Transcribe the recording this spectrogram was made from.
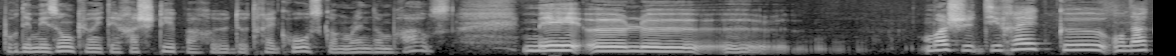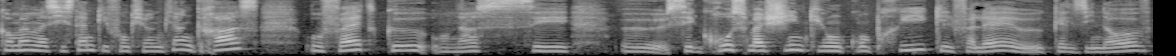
pour des maisons qui ont été rachetées par euh, de très grosses comme Random House. Mais euh, le euh, moi, je dirais que on a quand même un système qui fonctionne bien grâce au fait que on a ces ces grosses machines qui ont compris qu'il fallait qu'elles innovent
